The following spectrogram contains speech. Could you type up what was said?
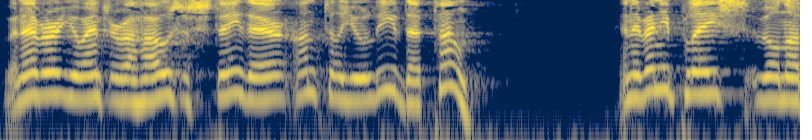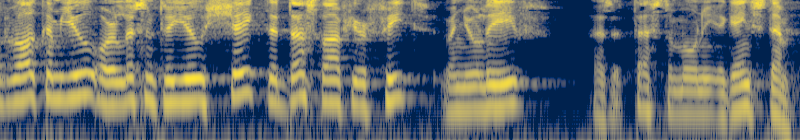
Whenever you enter a house, stay there until you leave that town. And if any place will not welcome you or listen to you, shake the dust off your feet when you leave as a testimony against them.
